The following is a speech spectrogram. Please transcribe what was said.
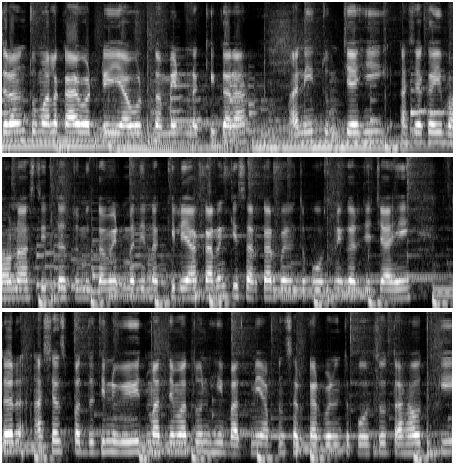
मित्रांनो तुम्हाला काय वाटते यावर कमेंट नक्की करा. आणि तुमच्याही अशा काही भावना असतील तर तुम्ही कमेंटमध्ये नक्की लिहा. कारण की सरकारपर्यंत पोहोचणे गरजेचे आहे. तर अशाच पद्धतीने विविध माध्यमातून ही बातमी आपण सरकारपर्यंत पोहोचवत आहोत की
